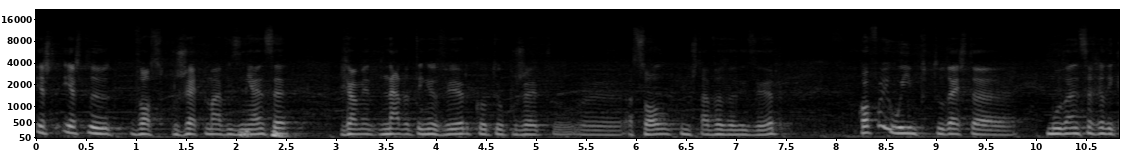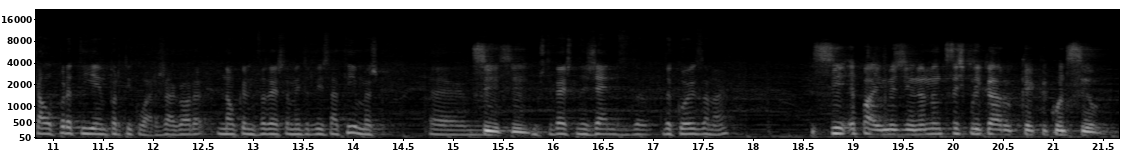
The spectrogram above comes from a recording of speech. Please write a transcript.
Este, este vosso projeto Má Vizinhança realmente nada tem a ver com o teu projeto uh, a solo, como estavas a dizer. Qual foi o ímpeto desta mudança radical para ti em particular? Já agora, não querendo fazer esta entrevista a ti, mas uh, sim, sim. estiveste na gênese da, da coisa, não é? Sim, epá, imagina, eu não te sei explicar o que é que aconteceu.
